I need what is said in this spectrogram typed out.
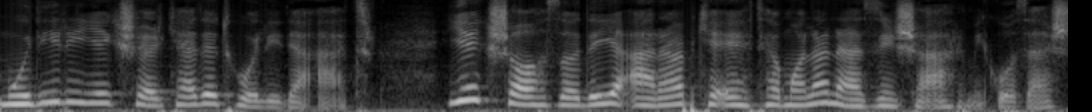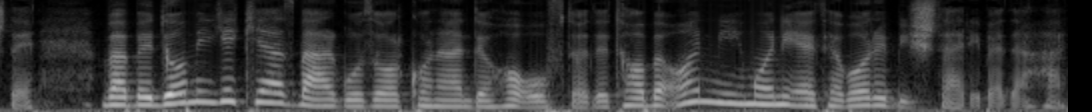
مدیر یک شرکت تولید عطر. یک شاهزاده عرب که احتمالا از این شهر میگذشته و به دام یکی از برگزار کننده ها افتاده تا به آن میهمانی اعتبار بیشتری بدهد.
